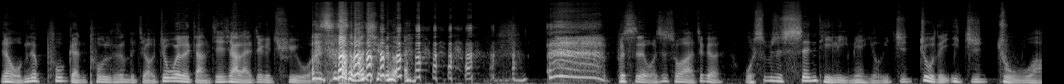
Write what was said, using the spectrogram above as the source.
然后我们就铺梗铺了这么久，就为了讲接下来这个趣闻。是什么趣闻？不是，我是说啊，这个我是不是身体里面有一只住的一只猪啊？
